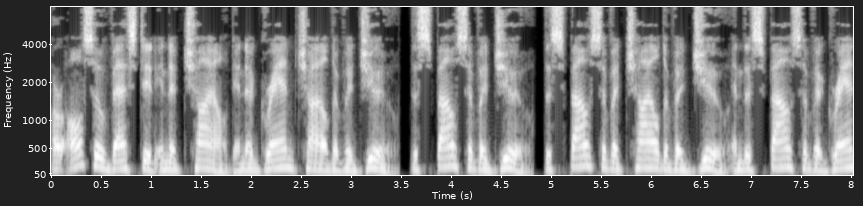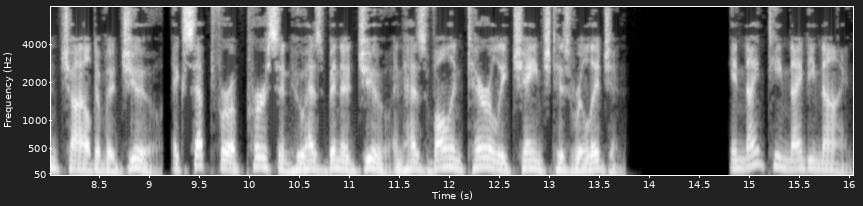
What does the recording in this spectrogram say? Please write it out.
are also vested in a child and a grandchild of a Jew, the spouse of a Jew, the spouse of a child of a Jew and the spouse of a grandchild of a Jew, except for a person who has been a Jew and has voluntarily changed his religion. In 1999,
